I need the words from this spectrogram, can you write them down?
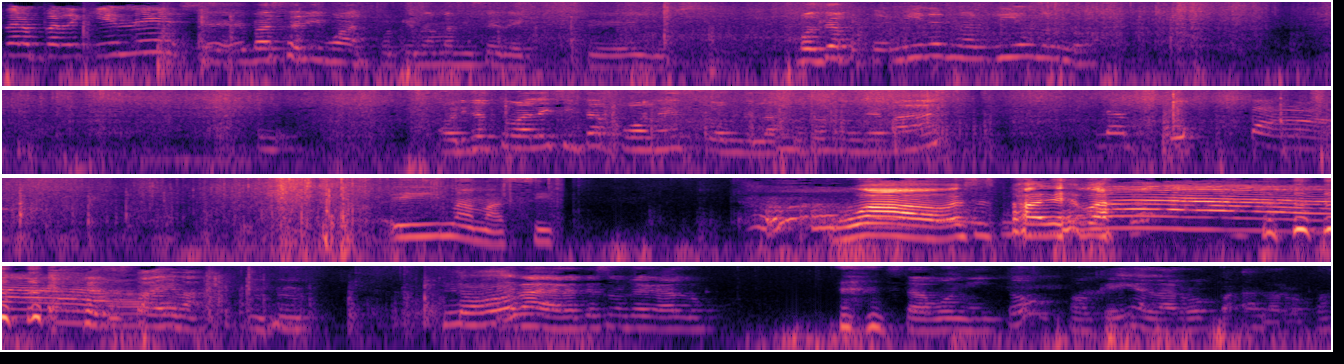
pero ¿para quién es? Eh, va a ser igual, porque nada más dice de, de ellos. Voltea. Que miren abriéndolo. Ahorita tú, Alexita, pones donde las cosas donde van. La pista. Y mamacita. Wow, ese es para Eva. Eso es para Eva. No, Eva, agárrate es un regalo. Está bonito. Ok, a la ropa, a la ropa.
